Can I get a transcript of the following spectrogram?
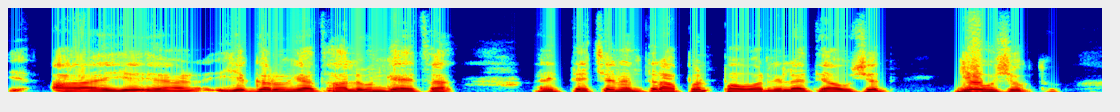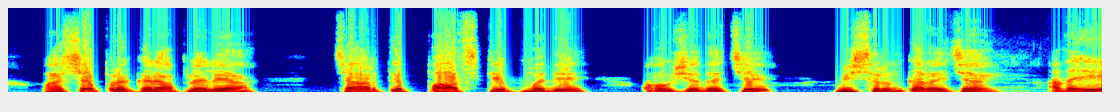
हे हे करून घ्यायचं हलवून घ्यायचा आणि त्याच्यानंतर आपण फवारणीला ते औषध घेऊ शकतो. अशा प्रकारे आपल्याला या चार ते पाच स्टेपमध्ये औषधाचे मिश्रण करायचे आहे. आता हे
